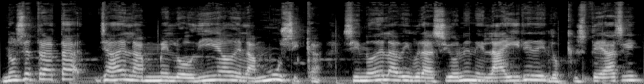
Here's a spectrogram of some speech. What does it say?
No se trata ya de la melodía o de la música, sino de la vibración en el aire de lo que usted hace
